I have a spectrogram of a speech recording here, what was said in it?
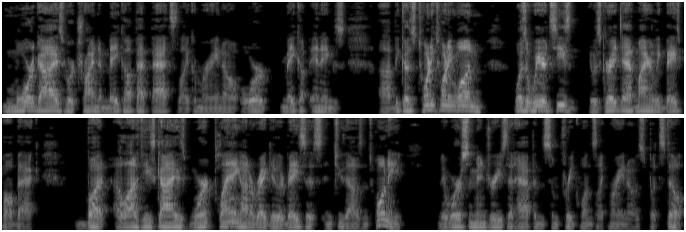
more guys who are trying to make up at bats like a Moreno or make up innings uh, because 2021 was a weird season. It was great to have minor league baseball back, but a lot of these guys weren't playing on a regular basis in 2020. There were some injuries that happened, some freak ones like Moreno's, but still.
